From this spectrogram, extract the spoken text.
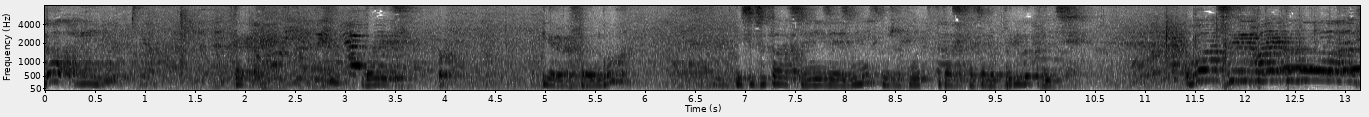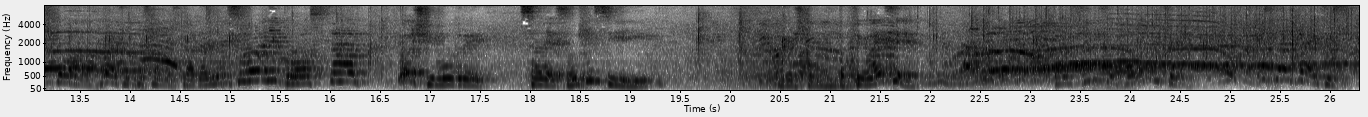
Но, как говорит Ира Френбрух, если ситуацию нельзя изменить, нужно к ней попытаться хотя бы привыкнуть. Вот и поэтому, что, хватит душевных страданий на сегодня, просто очень мудрый совет. Слушайте и вы что, подпевайте? Танцуйте, помните? Наслаждайтесь.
